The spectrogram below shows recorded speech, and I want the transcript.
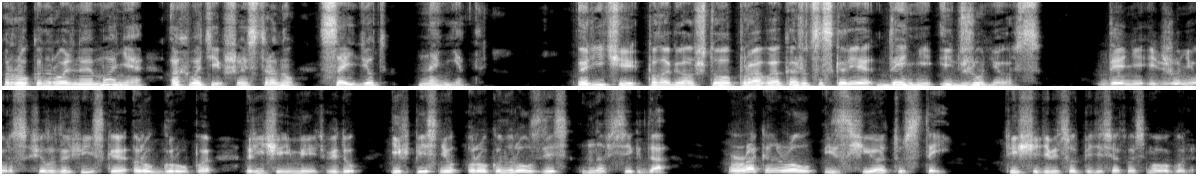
Рок-н-ролльная мания, охватившая страну, сойдет на нет. Ричи полагал, что правы окажутся скорее Дэнни и Джуниорс. Дэнни и Джуниорс – филадельфийская рок-группа. Ричи имеет в виду их песню «Рок-н-ролл здесь навсегда». «Rock and roll is here to stay» 1958 года.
